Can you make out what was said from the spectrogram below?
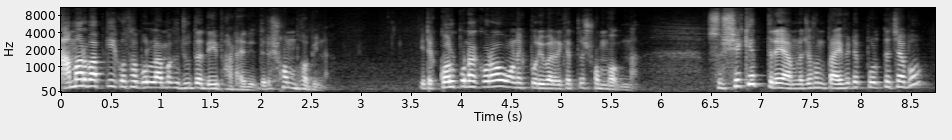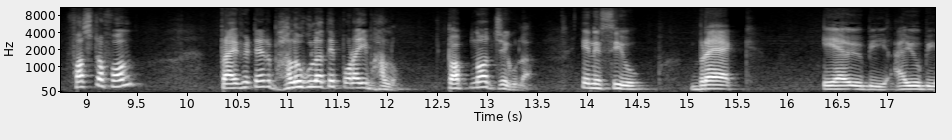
আমার বাপকে কথা বললে আমাকে জুতা দিয়ে ফাটাই দিত? এটা সম্ভবই না। এটা কল্পনা করাও অনেক পরিবারের ক্ষেত্রে সম্ভব না। সো সেক্ষেত্রে আমরা যখন প্রাইভেটে পড়তে চাবো ফার্স্ট অফ অল প্রাইভেটের ভালোগুলাতে পড়াই ভালো। টপ নচ যেগুলা। এনএসইউ ব্র্যাক এআইউবি আইউবি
